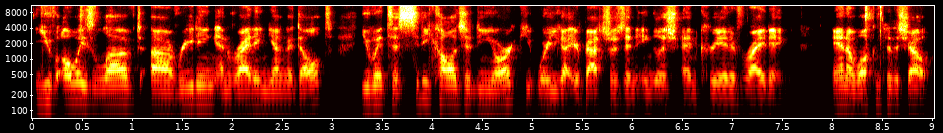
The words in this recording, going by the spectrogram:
you've always loved uh, reading and writing young adult. You went to City College of New York, where you got your bachelor's in English and creative writing. Anna, welcome to the show.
